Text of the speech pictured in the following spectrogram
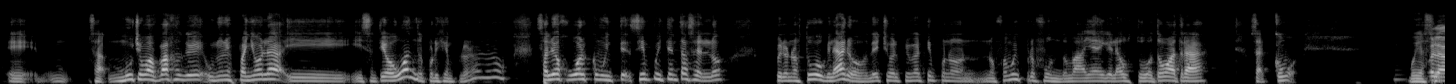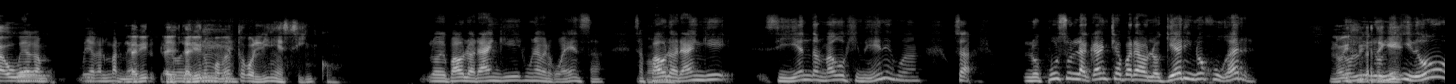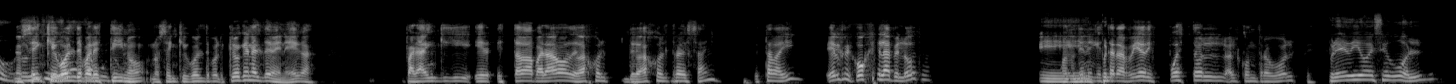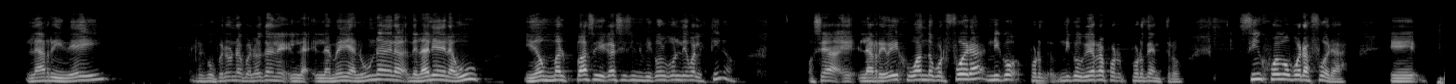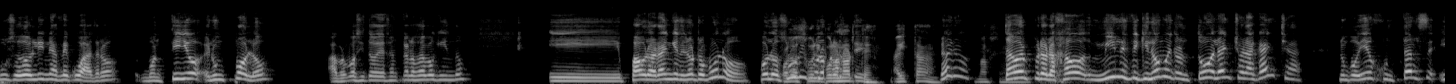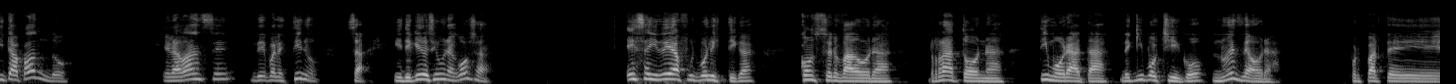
eh, o sea, mucho más baja que Unión Española y, Santiago Wander, por ejemplo. No, no, no. Salió a jugar como siempre intenta hacerlo, pero no estuvo claro. De hecho, el primer tiempo no, no fue muy profundo, más allá de que la U estuvo todo atrás. O sea, ¿cómo? Voy a, hacer, voy a, voy a calmarme. La vi, en un momento con línea 5. Lo de Pablo Arangui es una vergüenza. O sea, Pablo Arangui siguiendo al Mago Jiménez, weón. O sea, lo puso en la cancha para bloquear y no jugar. No, y fíjate que no sé en qué gol de Palestino, no sé en qué gol de Palestino, creo que en el de Venega. Parangui er, estaba parado debajo del, debajo del travesaño. Estaba ahí. Él recoge la pelota. cuando tiene que eh, estar arriba dispuesto al, contragolpe. Previo a ese gol, Larry Day recupera una pelota en la, media luna del área de la U y da un mal pase que casi significó el gol de Palestino. O sea, eh, Larry Day jugando por fuera, Nico, por, Nico Guerra por, por dentro. Sin juego por afuera. Eh, puso dos líneas de cuatro, Montillo en un polo, a propósito de San Carlos de Apoquindo, y Pablo Arangui en el otro polo, polo, sur, y polo, norte. Ahí está. Claro, estaban pero miles de kilómetros en todo el ancho de la cancha, no podían juntarse y tapando el avance de Palestino. O sea, y te quiero decir una cosa, esa idea futbolística conservadora, ratona, timorata, de equipo chico, no es de ahora por parte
